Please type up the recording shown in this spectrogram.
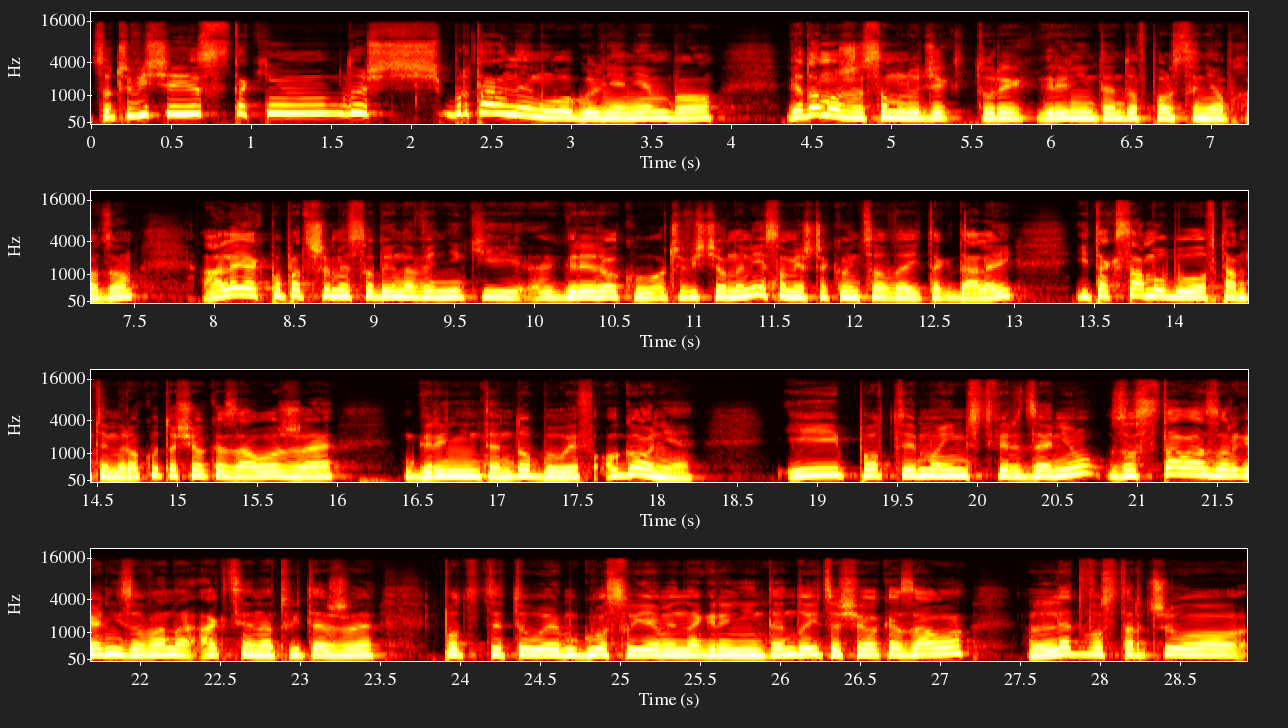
co oczywiście jest takim dość brutalnym uogólnieniem, bo wiadomo, że są ludzie, których gry Nintendo w Polsce nie obchodzą, ale jak popatrzymy sobie na wyniki e, gry roku, oczywiście one nie są jeszcze końcowe i tak dalej, i tak samo było w tamtym roku, to się okazało, że gry Nintendo były w ogonie. I po tym moim stwierdzeniu została zorganizowana akcja na Twitterze pod tytułem Głosujemy na gry Nintendo i co się okazało? Ledwo starczyło,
